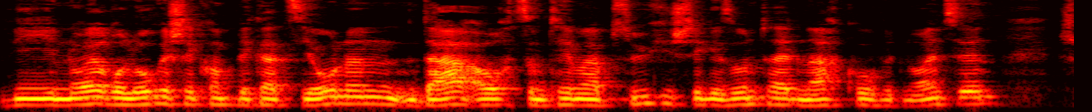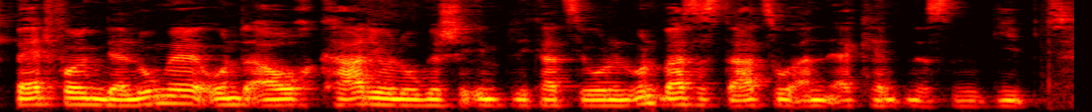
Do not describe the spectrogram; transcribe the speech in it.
wie neurologische Komplikationen, da auch zum Thema psychische Gesundheit nach Covid-19, Spätfolgen der Lunge und auch kardiologische Implikationen und was es dazu an Erkenntnissen gibt.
